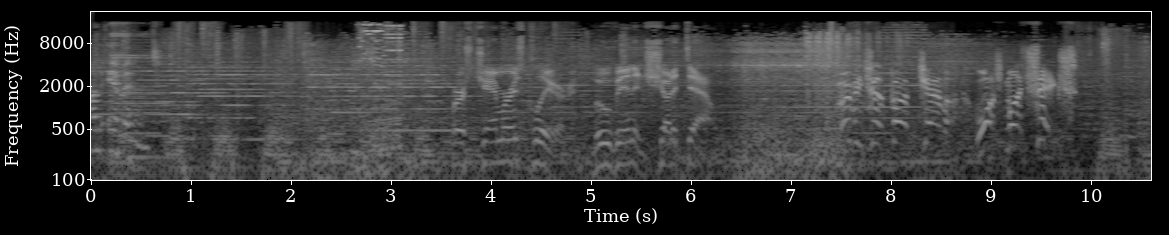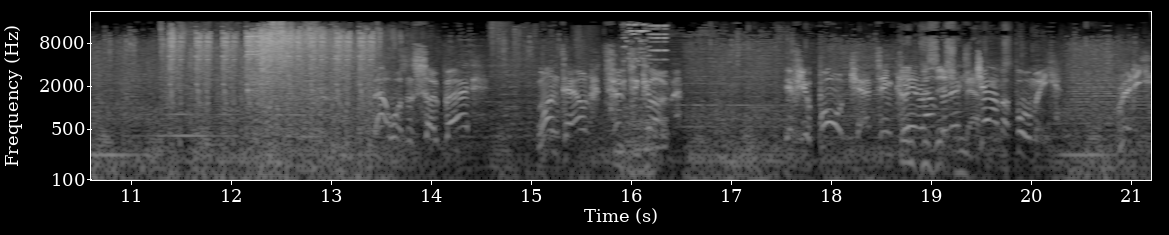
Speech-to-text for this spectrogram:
Shutdown imminent. First jammer is clear. Move in and shut it down. Moving to the first jammer. Watch my six. That wasn't so bad. One down, two to go. If you're bored, Captain, clear out the next Matthews. jammer for me. Ready.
